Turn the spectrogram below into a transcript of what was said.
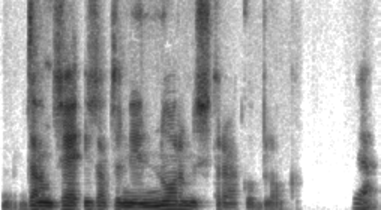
dan is dat een enorme struikelblok. Ja.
